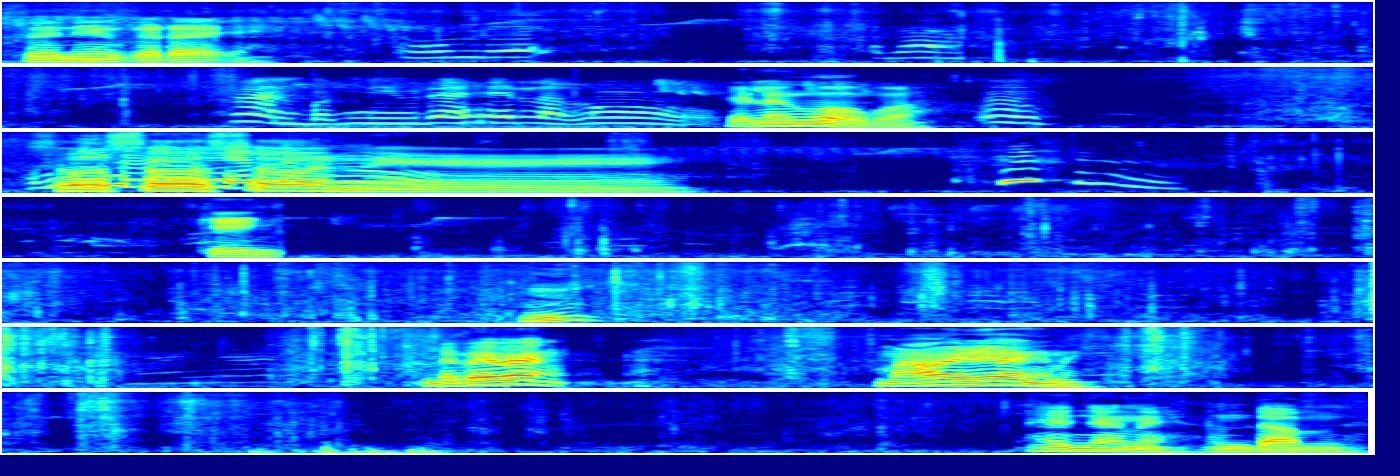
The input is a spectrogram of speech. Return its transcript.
เสื้อนิ้วก็ได้หั่นบักนิ้วได้เฮ็ดละโง่เฮ็ดละโงกบ่อืมโซโซโซนี่เก่งหึได้ไปบ้างมาเอาไว้เรื่องนี่เห็นยังนี่มันดำนี่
